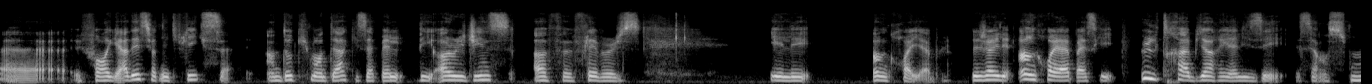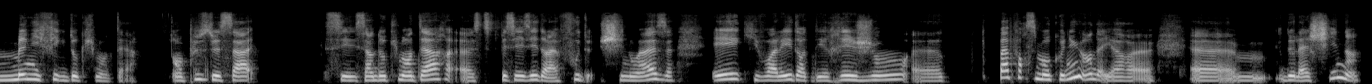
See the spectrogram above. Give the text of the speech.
euh, il faut regarder sur Netflix un documentaire qui s'appelle The Origins of Flavors. Il est incroyable. Déjà, il est incroyable parce qu'il est ultra bien réalisé. C'est un magnifique documentaire. En plus de ça, c'est un documentaire euh, spécialisé dans la food chinoise et qui va aller dans des régions euh, pas forcément connues hein, d'ailleurs euh, euh, de la Chine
